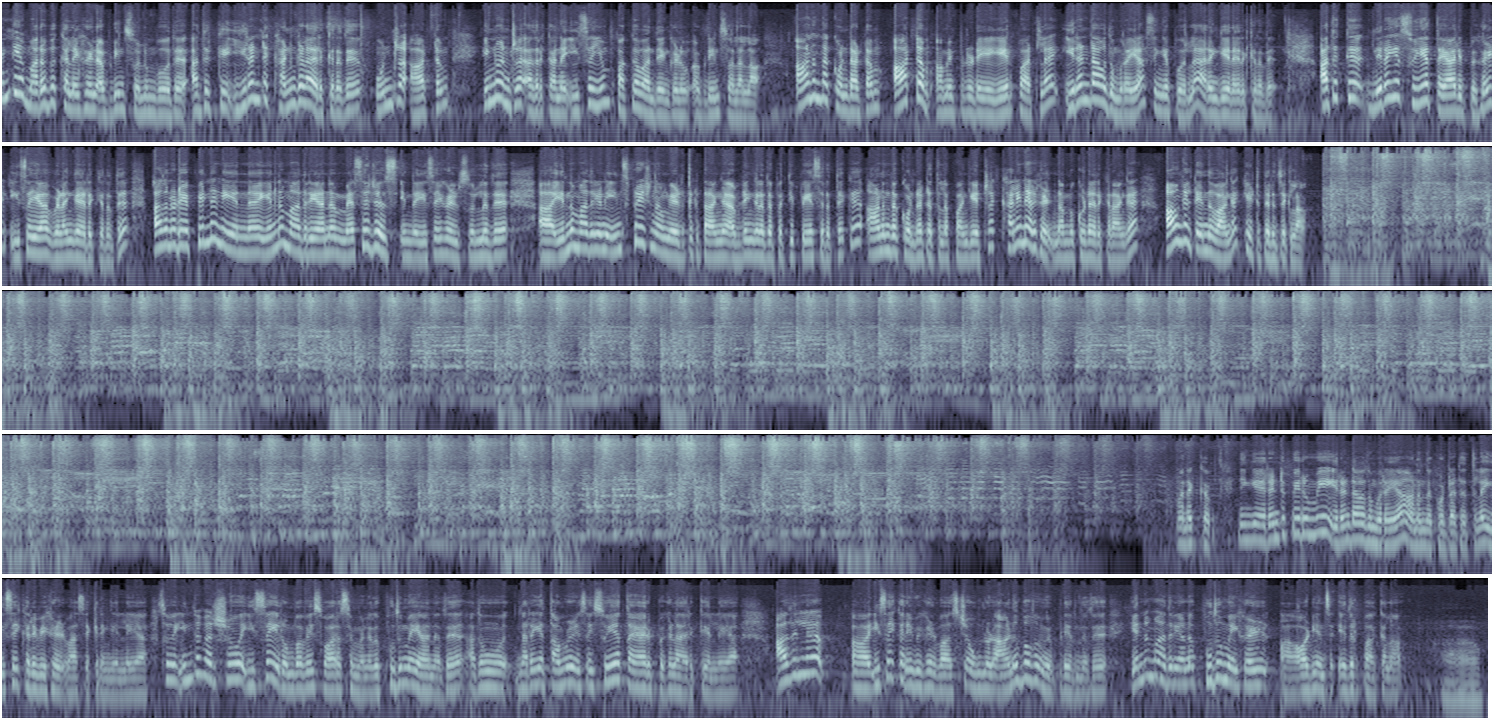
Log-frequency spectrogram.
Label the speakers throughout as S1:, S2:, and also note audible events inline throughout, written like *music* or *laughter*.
S1: இந்திய மரபு கலைகள் அப்படின்னு சொல்லும்போது அதற்கு இரண்டு கண்களாக இருக்கிறது. ஒன்று ஆட்டம் இன்னொன்று அதற்கான இசையும் பக்கவாந்தியங்களும் அப்படின்னு சொல்லலாம். ஆனந்த கொண்டாட்டம் ஆட்டம் அமைப்பினுடைய ஏற்பாட்டில் இரண்டாவது முறையாக சிங்கப்பூரில் அரங்கேற இருக்கிறது. அதுக்கு நிறைய சுய தயாரிப்புகள் இசையாக விளங்க இருக்கிறது. அதனுடைய பின்னணி என்ன? என்ன மாதிரியான மெசேஜஸ் இந்த இசைகள் சொல்லுது? எந்த என்ன மாதிரியான இன்ஸ்பிரேஷன் அவங்க எடுத்துக்கிட்டாங்க அப்படிங்கிறத பற்றி பேசுகிறதுக்கு ஆனந்த கொண்டாட்டத்தில் பங்கேற்ற கலைஞர்கள் நம்ம கூட இருக்கிறாங்க. அவங்கள்ட்டேருந்து வாங்க கேட்டு தெரிஞ்சுக்கலாம். வணக்கம். நீங்க ரெண்டு பேருமே இரண்டாவது முறையா ஆனந்த கொண்டாட்டத்துல இசைக்கருவிகள் வாசிக்கிறீங்க இல்லையா? ஸோ இந்த வருஷம் இசை ரொம்பவே சுவாரஸ்யமானது புதுமையானது. அதுவும் நிறைய தமிழ் இசை சுய தயாரிப்புகளா இருக்கு இல்லையா? அதுல இசைக்கருவிகள் வாசித்து உங்களோட அனுபவம் எப்படி இருந்தது? என்ன மாதிரியான புதுமைகள் ஆடியன்ஸ் எதிர்பார்க்கலாம்?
